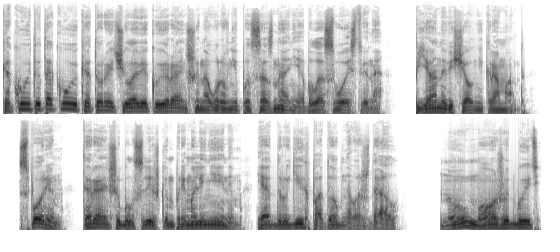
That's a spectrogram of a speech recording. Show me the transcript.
Какую-то такую, которая человеку и раньше на уровне подсознания была свойственна», — пьяно вещал некромант. Спорим, ты раньше был слишком прямолинейным и от других подобного ждал». «Ну, может быть».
